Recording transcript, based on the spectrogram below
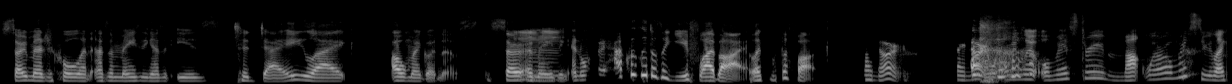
so magical and as amazing as it is today. Like, oh my goodness, so Mm. amazing. And also, how quickly does a year fly by? Like, what the fuck? I know. I know. I mean, we're almost through. We're almost through like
